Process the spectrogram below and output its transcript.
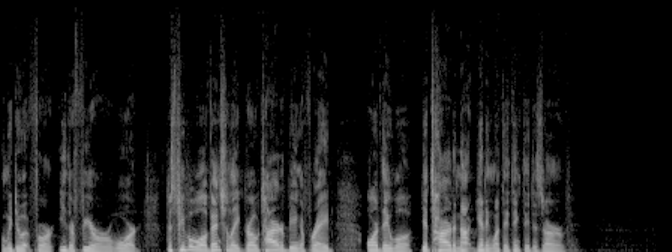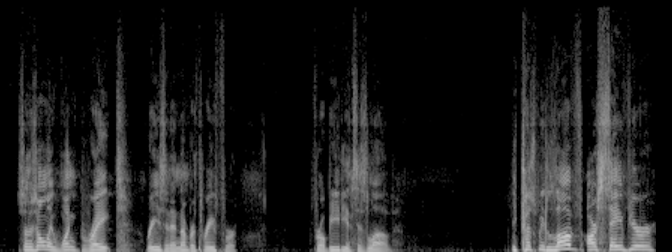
when we do it for either fear or reward because people will eventually grow tired of being afraid or they will get tired of not getting what they think they deserve. So there's only one great reason, and number three for, for obedience is love. Because we love our Savior,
